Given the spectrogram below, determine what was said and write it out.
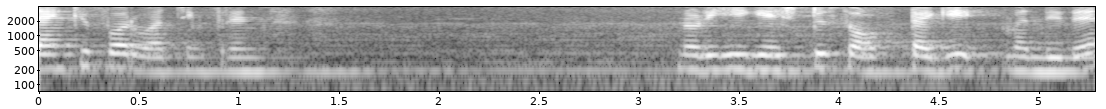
Thank you for watching friends. ನೋಡಿ, ಹೀಗೆ ಎಷ್ಟು ಸಾಫ್ಟಾಗಿ ಬಂದಿದೆ.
